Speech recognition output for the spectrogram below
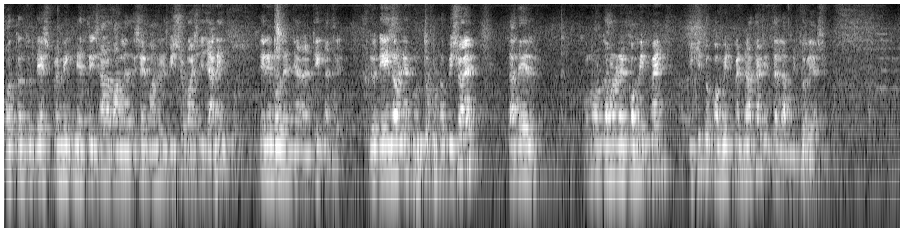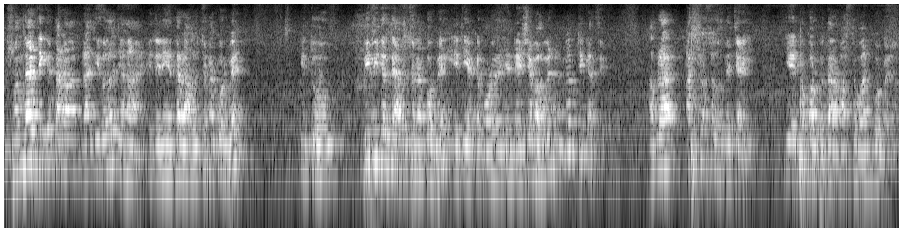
অত্যন্ত দেশপ্রেমিক নেত্রী সারা বাংলাদেশের মানুষ বিশ্ববাসী জানে। তিনি বললেন যে, না, ঠিক আছে। যদি এই ধরনের গুরুত্বপূর্ণ বিষয়ে তাদের কোনো ধরনের কমিটমেন্ট লিখিত কমিটমেন্ট না থাকে, তাহলে আপনি চলে আসেন। সন্ধ্যার দিকে তারা রাজি হলো যে হ্যাঁ এটা নিয়ে তারা আলোচনা করবে। কিন্তু বিবিধতে আলোচনা করবে, এটি একটা বড় এজেন্ডা হিসেবে হবে না। ঠিক আছে। আমরা আশ্বস্ত হতে চাই যে, এই প্রকল্প তারা বাস্তবায়ন করবে না।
